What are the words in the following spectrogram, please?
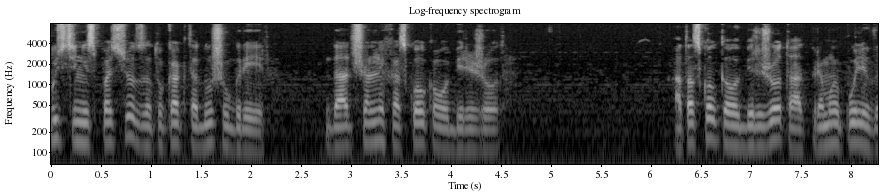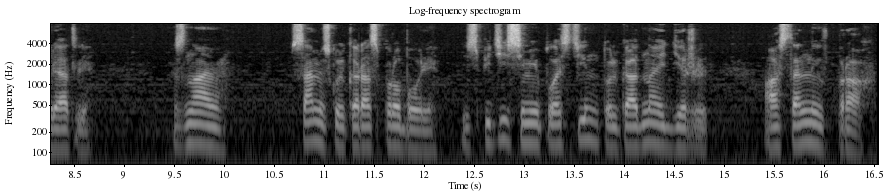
Пусть и не спасет, зато как-то душу греет. Да от шальных осколков убережет. От осколков убережет, а от прямой пули вряд ли. Знаю. Сами сколько раз пробовали. Из пяти-семи пластин только одна и держит, а остальные в прах.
